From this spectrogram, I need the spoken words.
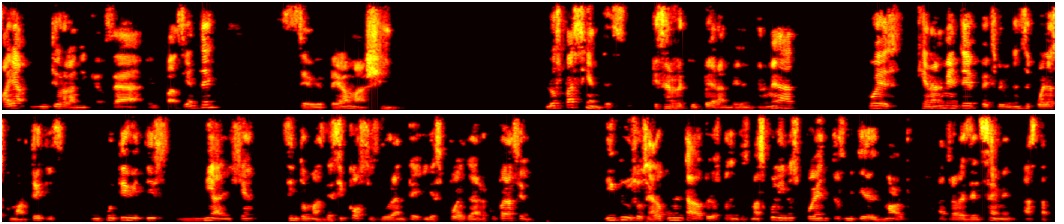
falla multiorgánica. O sea, el paciente pega machine. Los pacientes que se recuperan de la enfermedad, pues generalmente experimentan secuelas como artritis, conjuntivitis, mialgia, síntomas de psicosis durante y después de la recuperación. Incluso se ha documentado que los pacientes masculinos pueden transmitir el MARP a través del semen hasta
